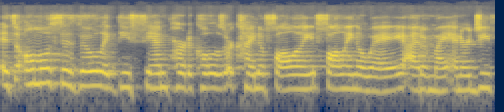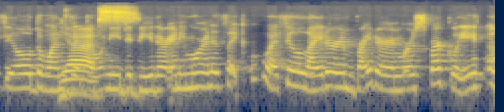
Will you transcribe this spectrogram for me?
It's almost as though like these sand particles are kind of falling falling away out of my energy field the ones yes. that don't need to be there anymore. And it's like oh i feel lighter and brighter and more sparkly.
